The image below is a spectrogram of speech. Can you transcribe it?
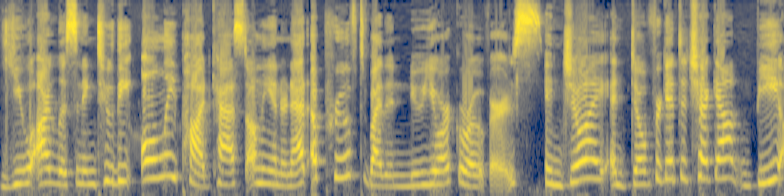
You are listening to the only podcast on the internet approved by the New York Rovers. Enjoy and don't forget to check out brfcs.com.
